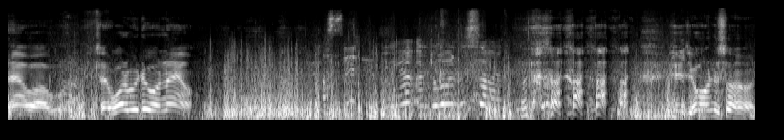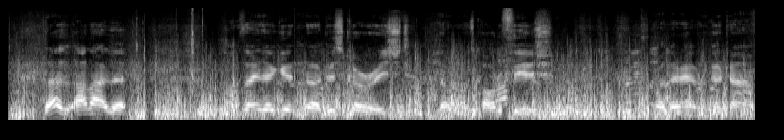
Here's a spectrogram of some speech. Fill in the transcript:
Now, uh, so what are we doing now? Yeah, enjoying the sun. Enjoying the sun. That's, I like that. I think they're getting uh, discouraged. No one's caught a fish. But they're having a good time.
